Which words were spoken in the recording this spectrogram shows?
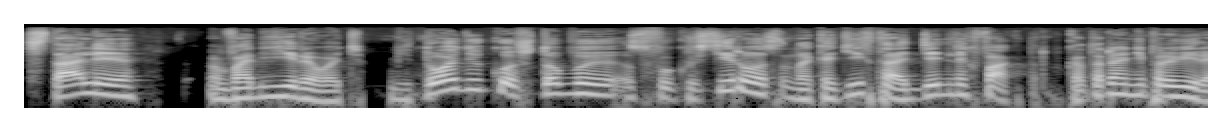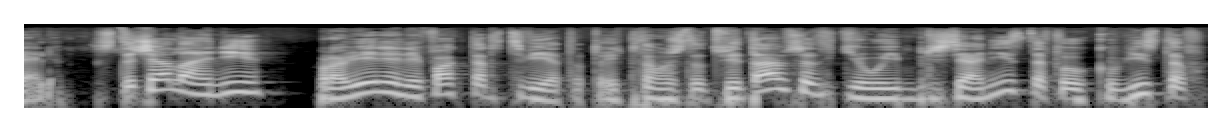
стали варьировать методику, чтобы сфокусироваться на каких-то отдельных факторах, которые они проверяли. Сначала они проверили фактор цвета, то есть потому что цвета все-таки у импрессионистов и у кубистов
